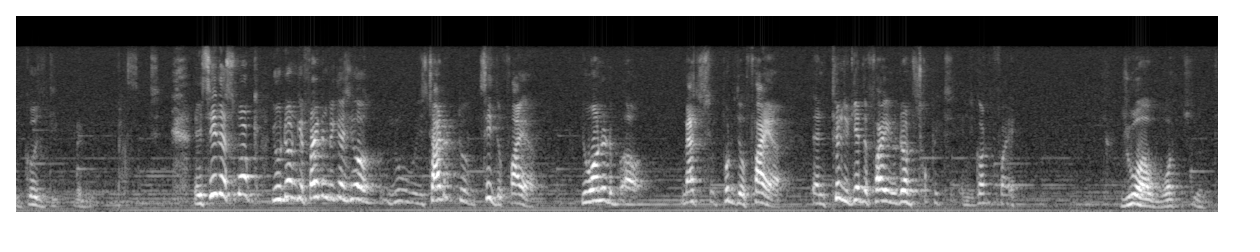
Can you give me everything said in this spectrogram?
It goes deep. You see the smoke, you don't get frightened because you you started to see the fire. You wanted to uh, match, put the fire. Until you get the fire, you don't stop it, and you got the fire. You are what you think.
